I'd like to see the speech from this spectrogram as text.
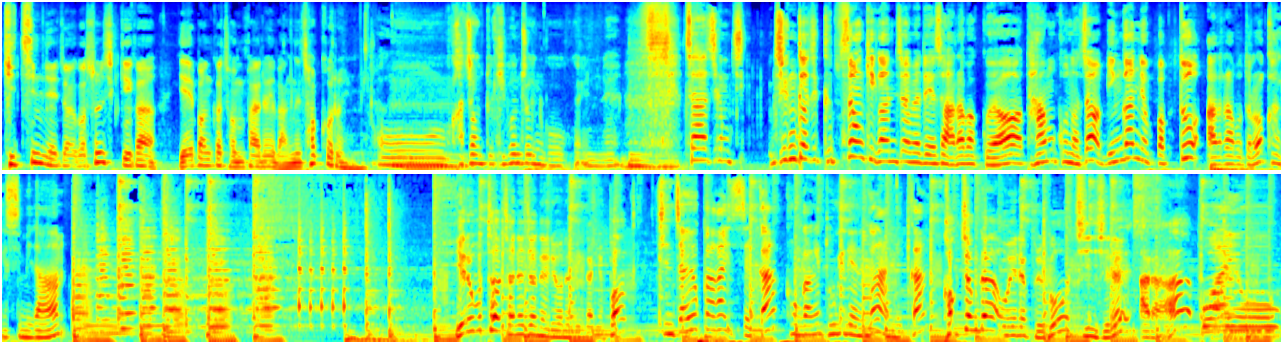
기침 예절과 손 씻기가 예방과 전파를 막는 첫걸음입니다. 오, 가장 또 기본적인 거가 있네. 자, 지금 지, 지금까지 급성 기관지염에 대해서 알아봤고요. 다음 코너죠. 민간요법도 알아보도록 하겠습니다. 예로부터 전해져 내려오는 민간요법 진짜 효과가 있을까? 건강에 독이 되는 건 아닐까? 걱정과 오해를 풀고 진실을 알아보아요.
